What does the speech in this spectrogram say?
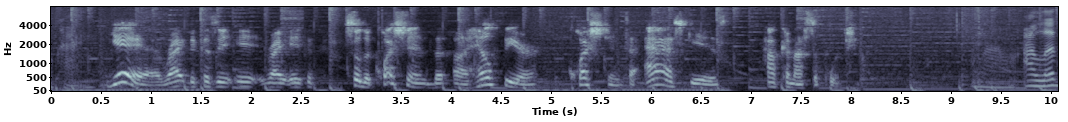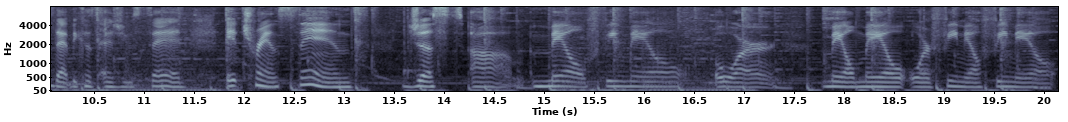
Okay. Yeah, right. Because it, it right. It, so the question, the a healthier question to ask is, how can I support you? Wow, I love that because as you said, it transcends just um, male, female, or male, male, or female, female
